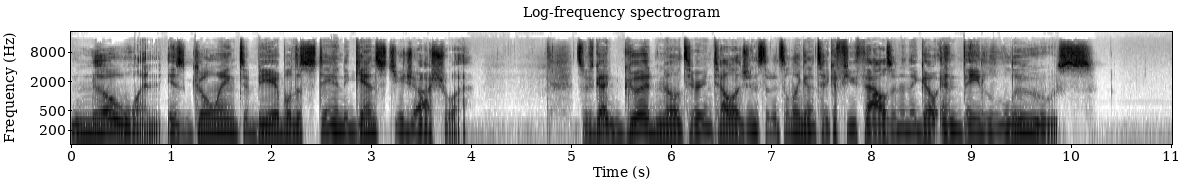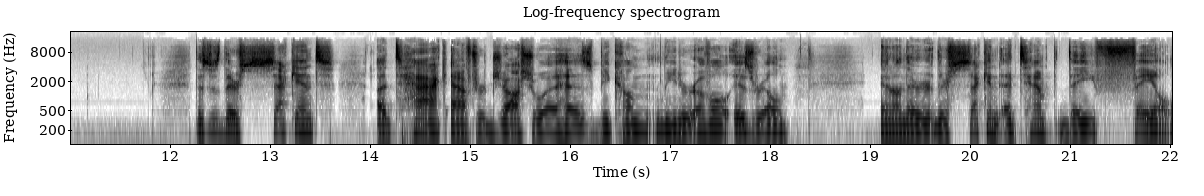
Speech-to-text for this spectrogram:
no one is going to be able to stand against you, Joshua. So he's got good military intelligence that it's only going to take a few thousand, and they go and they lose. This is their second attack after Joshua has become leader of all Israel. And on their, their second attempt, they fail.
